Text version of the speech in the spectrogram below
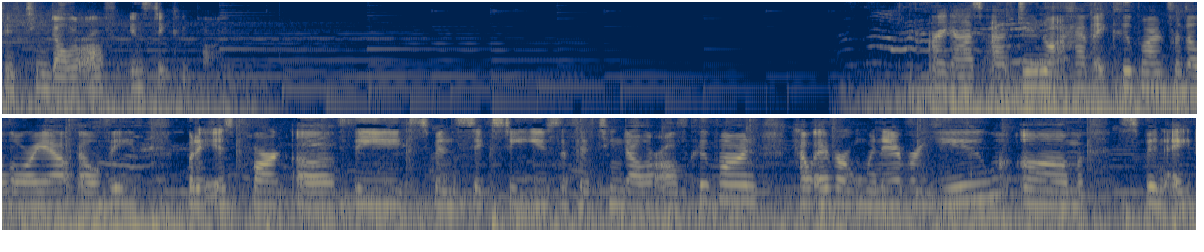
$15 off instant coupon. Alright guys, I do not have a coupon for the L'Oreal Elvive, but it is part of the spend 60, use the $15 off coupon. However, whenever you um, spend $8,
